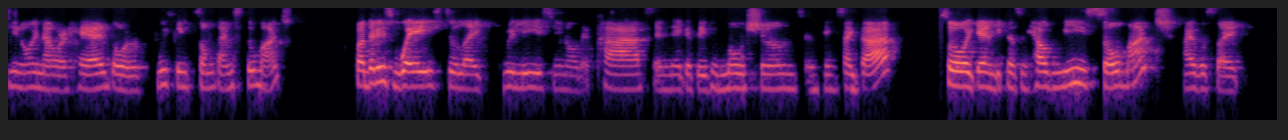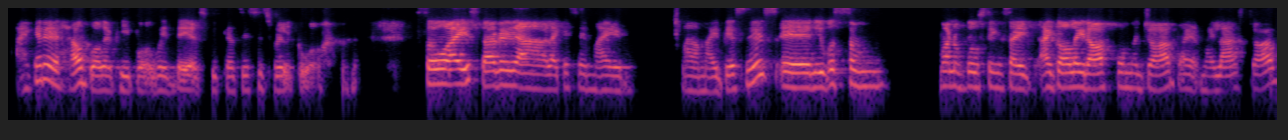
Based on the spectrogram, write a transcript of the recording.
you know, in our head, or we think sometimes too much but there is ways to like release you know the past and negative emotions and things like that. So again because it helped me so much i was like i gotta help other people with this because this is really cool. So i started uh, like i said my uh, my business and it was some one of those things I, I got laid off from a job I, my last job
